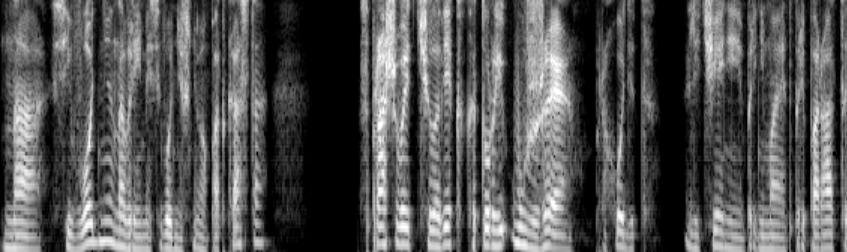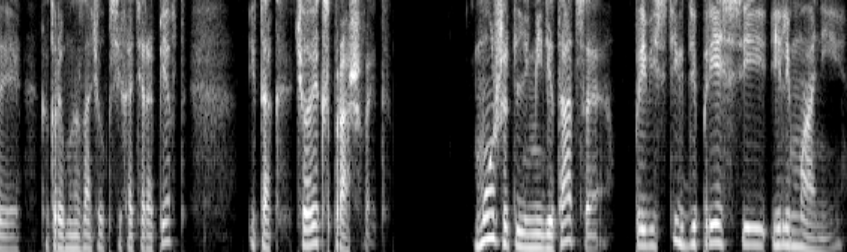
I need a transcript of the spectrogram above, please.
на сегодня, на время сегодняшнего подкаста. Спрашивает человек, который уже проходит лечение и принимает препараты, которые ему назначил психотерапевт. Итак, человек спрашивает, может ли медитация привести к депрессии или мании?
